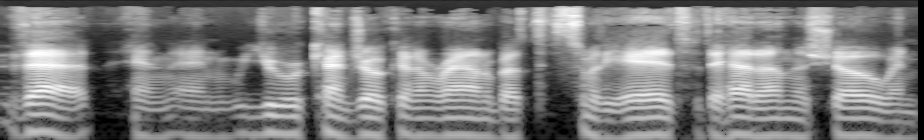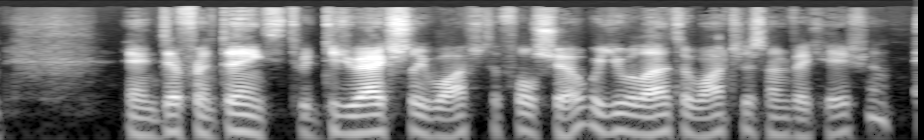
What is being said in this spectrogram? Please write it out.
that and and you were kind of joking around about some of the ads that they had on the show and and different things. Did you actually watch the full show? Were you allowed to watch this on vacation?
